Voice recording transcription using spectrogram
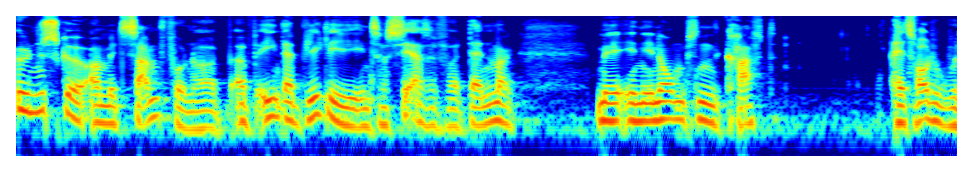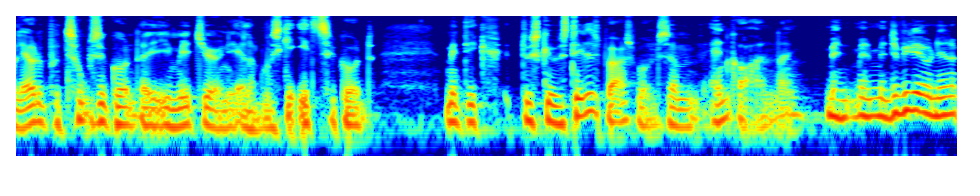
ønske om et samfund, og, og en, der virkelig interesserer sig for Danmark, med en enorm sådan kraft. Jeg tror, du kunne lave det på to sekunder i Midjourney, eller måske et sekund. Men det, du skal jo stille spørgsmål, som angår andre, ikke? Men, men, men det vil jeg jo netop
